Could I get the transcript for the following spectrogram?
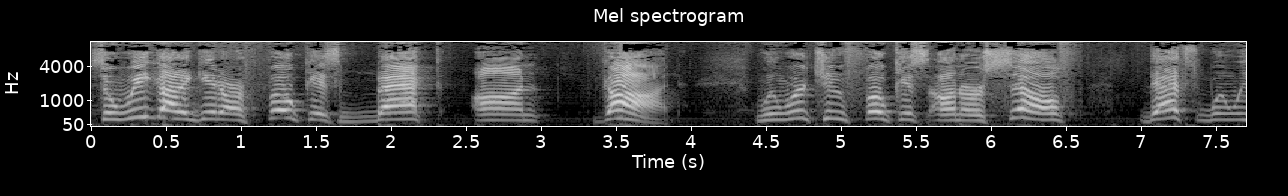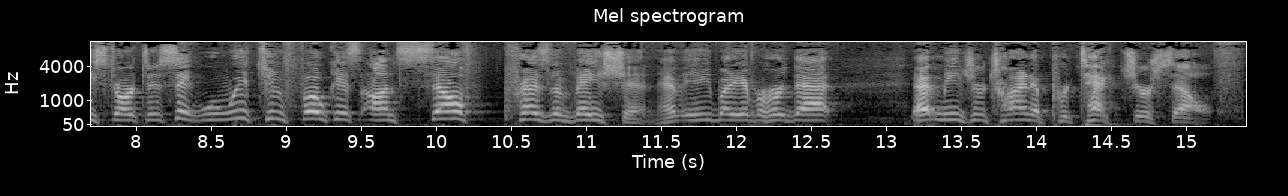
So we got to get our focus back on God. When we're too focused on ourselves, that's when we start to sink. When we're too focused on self preservation, have anybody ever heard that? That means you're trying to protect yourself.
